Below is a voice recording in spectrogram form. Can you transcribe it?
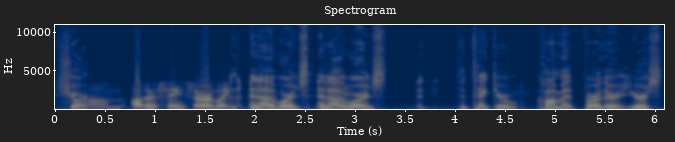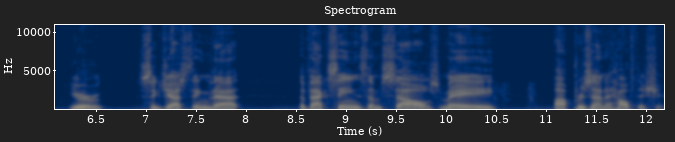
Sure. Um, other things are like, In, in other words, in other words, to take your comment further, you're you're suggesting that the vaccines themselves may uh, present a health issue.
